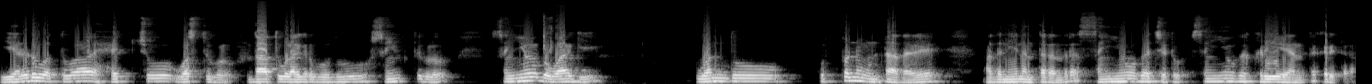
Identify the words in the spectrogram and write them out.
ಎರಡು ಅಥವಾ ಹೆಚ್ಚು ವಸ್ತುಗಳು, ಧಾತುಗಳಾಗಿರ್ಬೋದು, ಸಂಯುಕ್ತಗಳು, ಸಂಯೋಗವಾಗಿ ಒಂದು ಉತ್ಪನ್ನ ಉಂಟಾದರೆ ಅದನ್ನೇನಂತಾರಂದ್ರೆ ಸಂಯೋಗ ಚಟು ಸಂಯೋಗ ಕ್ರಿಯೆ ಅಂತ ಕರೀತಾರೆ.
